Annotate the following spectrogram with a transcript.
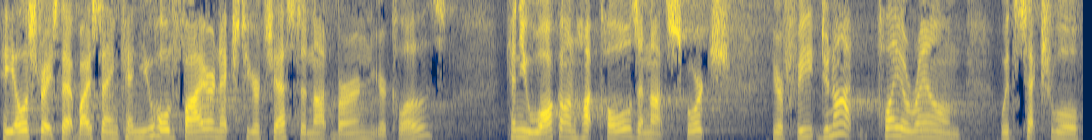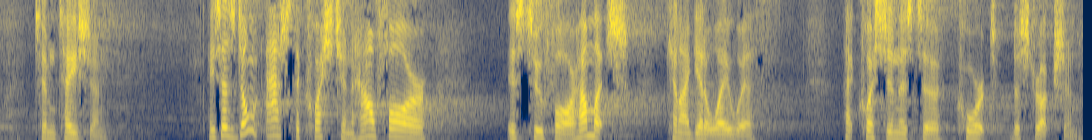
He illustrates that by saying, Can you hold fire next to your chest and not burn your clothes? Can you walk on hot coals and not scorch your feet? Do not play around with sexual temptation. He says, Don't ask the question, How far is too far? How much can I get away with? That question is to court destruction.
